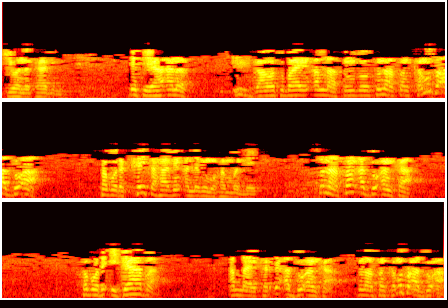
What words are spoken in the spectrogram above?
shi wannan tabi ya Anas ga wasu bayan Allah sun zo suna son ka musu addu'a. Saboda kai sahabin Annabi Muhammad ne. Suna son addu'anka saboda ijaba. Allah ya karɓi addu'anka. Suna son ka musu addu'a.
